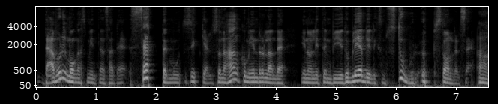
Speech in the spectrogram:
Där var det ju många som inte ens hade sett en motorcykel. Så när han kom inrullande i någon liten by, då blev det liksom stor uppståndelse. Ah,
